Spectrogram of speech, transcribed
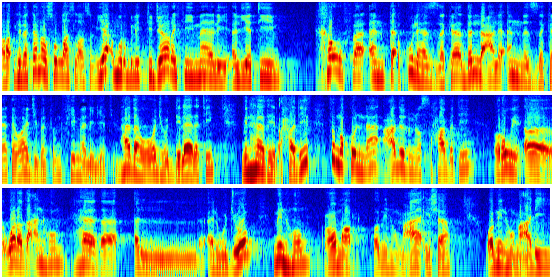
إذا كان رسول الله صلى الله عليه وسلم يأمر بالاتجار في مال اليتيم خوف أن تأكلها الزكاة دل على أن الزكاة واجبة في مال اليتيم. هذا هو وجه الدلالة من هذه الأحاديث. ثم قلنا عدد من الصحابة روي آه ورد عنهم هذا الوجوب. منهم عمر ومنهم عائشة ومنهم علي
